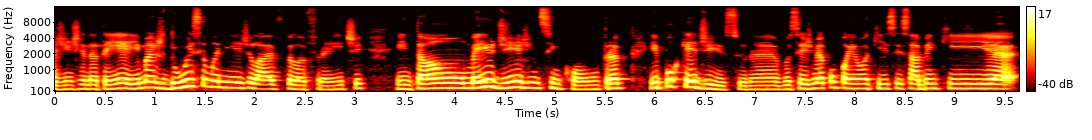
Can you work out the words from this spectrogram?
A gente ainda tem aí mais duas semaninhas de live pela frente. Então, meio-dia a gente se encontra. E por que disso, né? Vocês me acompanham aqui, vocês sabem que é,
